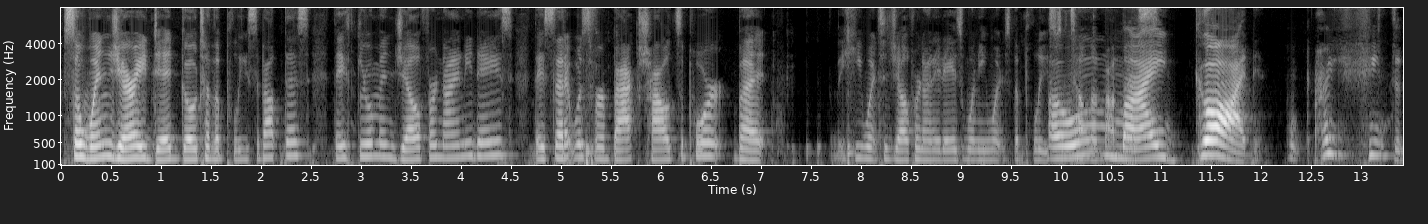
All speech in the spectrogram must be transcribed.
So when Jerry did go to the police about this, they threw him in jail for 90 days. They said it was for back child support, but he went to jail for 90 days when he went to the police to tell them about this. Oh my god! I hate the.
